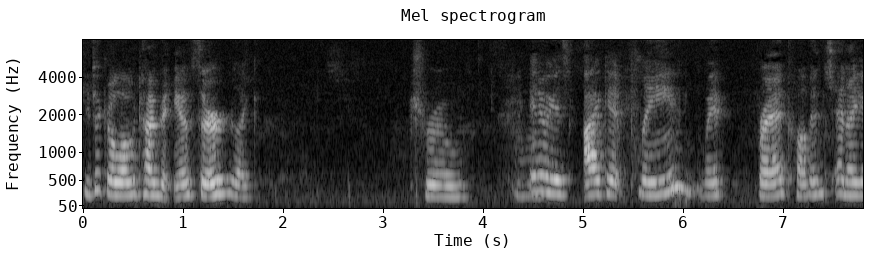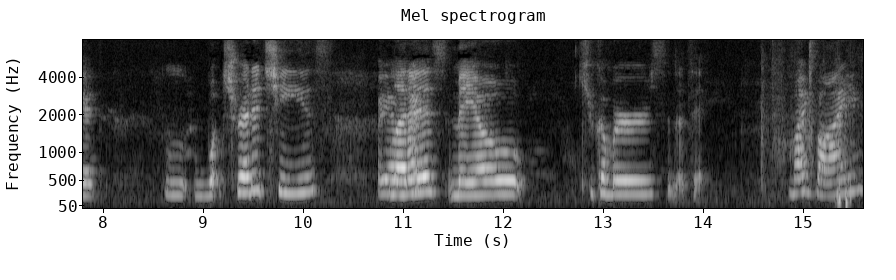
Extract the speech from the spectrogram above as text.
You took a long time to answer. Like, true. Mm-hmm. Anyways, I get plain white bread, 12 inch, and I get l- shredded cheese, Oh, yeah, lettuce, mayo, cucumbers, and that's it. My Vine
